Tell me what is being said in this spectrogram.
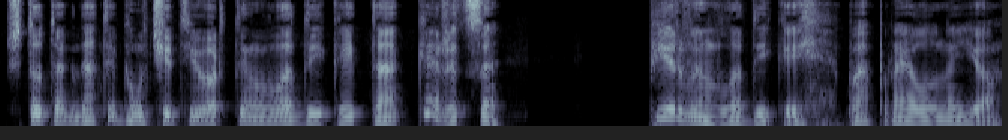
что тогда ты был четвертым владыкой, так кажется?» Первым владыкой по правилу он ее.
